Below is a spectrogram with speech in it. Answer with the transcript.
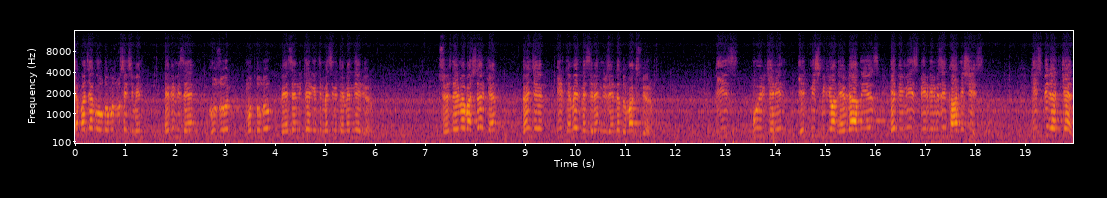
Yapacak olduğumuz bu seçimin hepimize huzur, mutluluk ve esenlikler getirmesini temenni ediyorum. Sözlerime başlarken önce bir temel meselenin üzerinde durmak istiyorum. Biz bu ülkenin 70 milyon evladıyız. Hepimiz birbirimizin kardeşiyiz. Hiçbir etken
